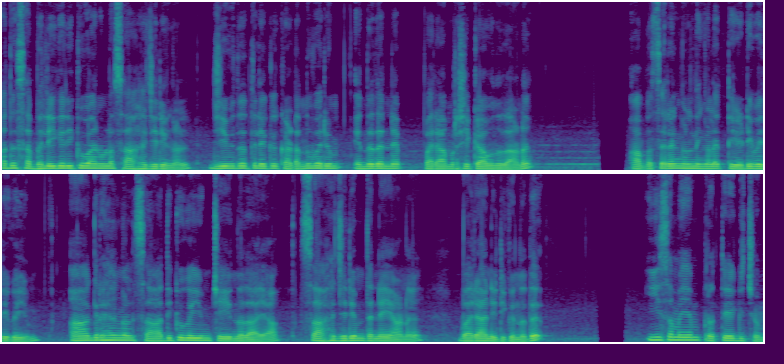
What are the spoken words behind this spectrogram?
അത് സഫലീകരിക്കുവാനുള്ള സാഹചര്യങ്ങൾ ജീവിതത്തിലേക്ക് കടന്നു വരും എന്ന് തന്നെ പരാമർശിക്കാവുന്നതാണ്. അവസരങ്ങൾ നിങ്ങളെ തേടി വരികയും ആഗ്രഹങ്ങൾ സാധിക്കുകയും ചെയ്യുന്നതായ സാഹചര്യം തന്നെയാണ് വരാനിരിക്കുന്നത്. ഈ സമയം പ്രത്യേകിച്ചും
